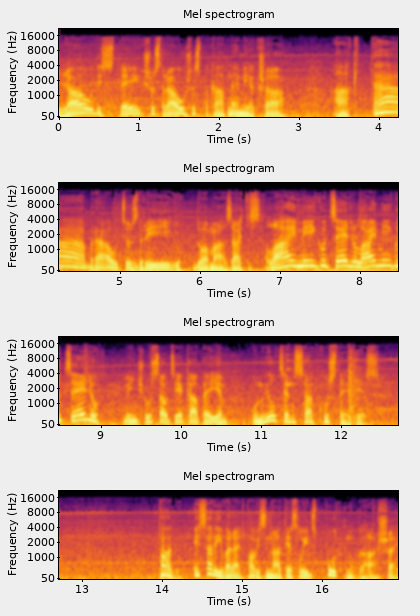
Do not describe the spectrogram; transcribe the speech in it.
Ļaudis steigšus raušas pa kāpnēm iekšā. Ak, tā brauc uz Rīgu, domā zaķis. Laimīgu ceļu, laimīgu ceļu! Viņš uzsauc iekāpējiem, un vilciens sāk kustēties. Pagaidi, es arī varētu pavizināties līdz putnu gāršai.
